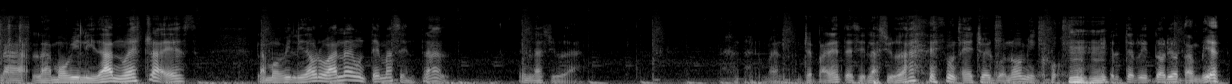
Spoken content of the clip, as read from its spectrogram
La, la movilidad nuestra es, la movilidad urbana es un tema central en la ciudad. Bueno, entre paréntesis, la ciudad es un hecho económico, el territorio también.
